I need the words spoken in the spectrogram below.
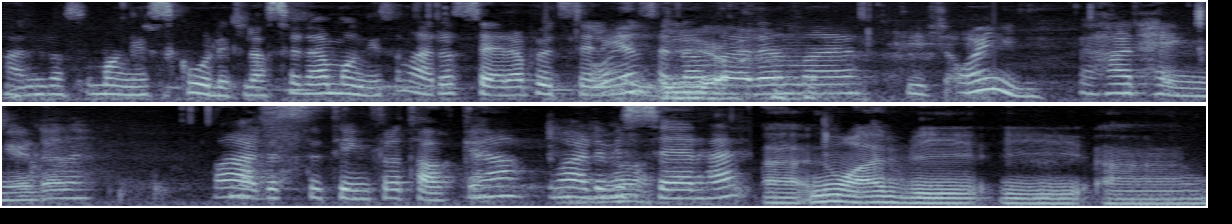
Her er det også mange skoleklasser. Det er mange som er og ser her på utstillingen, selv om Ja. det er en uh, tirsdag Oi! Her henger det Hva er disse ting fra taket. ja, hva er det vi Ja. ser her? Uh, nå er vi i uh,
